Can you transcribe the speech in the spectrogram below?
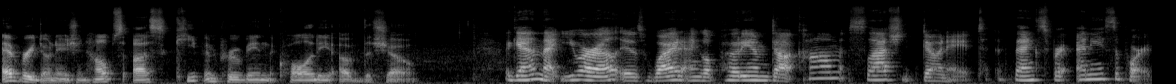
every donation helps us keep improving the quality of the show. Again, that URL is wideanglepodium.com slash donate. Thanks for any support.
